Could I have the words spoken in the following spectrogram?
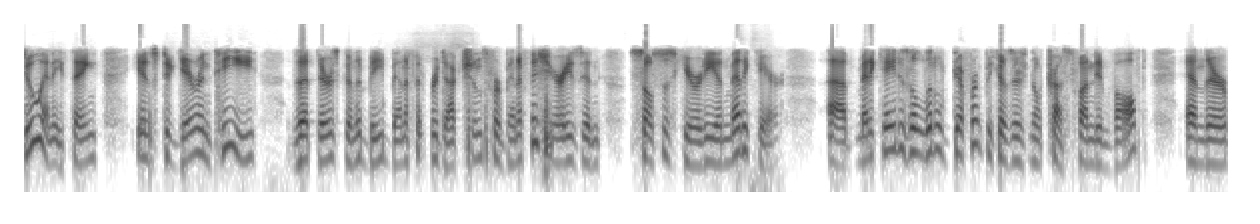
do anything is to guarantee that there's going to be benefit reductions for beneficiaries in Social Security and Medicare. Uh, Medicaid is a little different because there's no trust fund involved, and there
